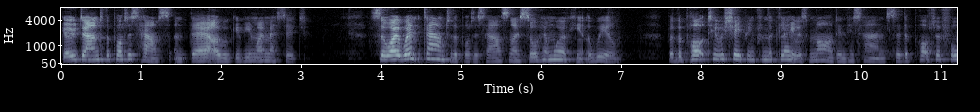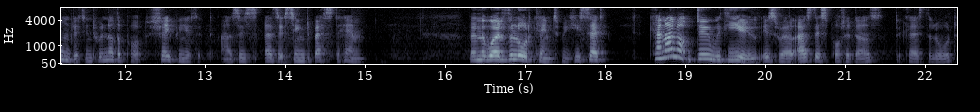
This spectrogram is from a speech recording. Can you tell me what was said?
Go down to the potter's house, and there I will give you my message. So I went down to the potter's house, and I saw him working at the wheel. But the pot he was shaping from the clay was marred in his hand, so the potter formed it into another pot, shaping it as it seemed best to him. Then the word of the Lord came to me. He said, Can I not do with you, Israel, as this potter does, declares the Lord?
